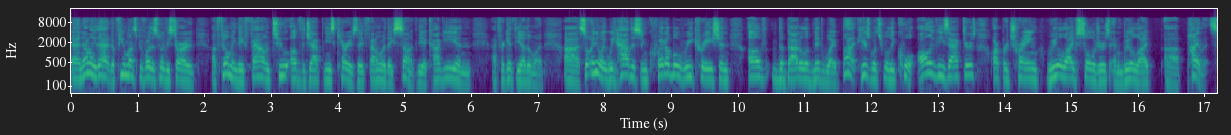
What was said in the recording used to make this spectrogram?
And not only that, a few months before this movie started uh, filming, they found two of the Japanese carriers. They found where they sunk, the Akagi and I forget the other one. Uh, so anyway, we have this incredible recreation of the Battle of Midway. But here's what's really cool: all of these actors are portraying real life soldiers and real life uh, pilots.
